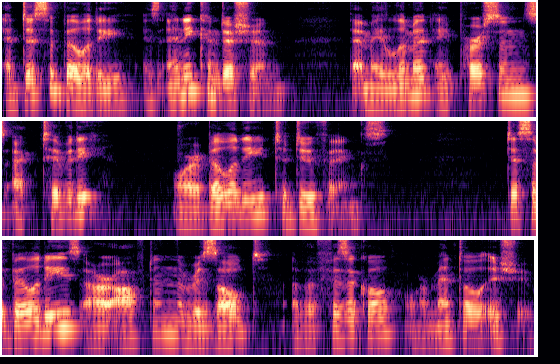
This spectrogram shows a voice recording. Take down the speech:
A disability is any condition that may limit a person's activity or ability to do things. Disabilities are often the result of a physical or mental issue.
